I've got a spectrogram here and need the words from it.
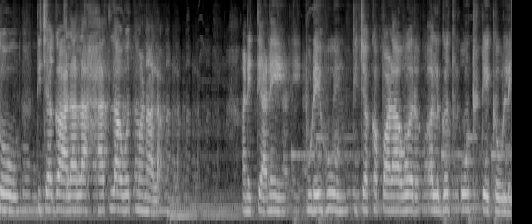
तो तिच्या गालाला हात लावत म्हणाला आणि त्याने पुढे होऊन तिच्या कपाळावर अलगत ओठ टेकवले.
